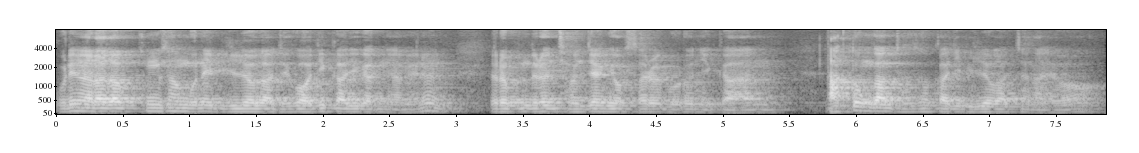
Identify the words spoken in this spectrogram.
우리나라가 공산군에 밀려가지고 어디까지 갔냐면은 여러분들은 전쟁 역사를 모르니까 낙동강 전선까지 밀려갔잖아요.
